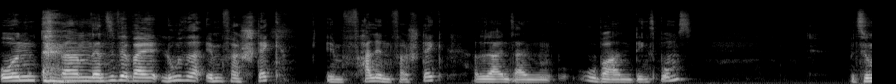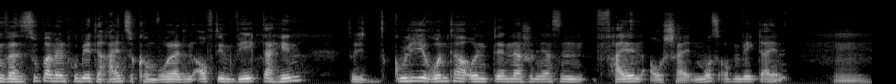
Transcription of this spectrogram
Und ähm, dann sind wir bei Luther im Versteck, im Fallenversteck, also da in seinem U-Bahn-Dingsbums. Beziehungsweise Superman probiert da reinzukommen, wo er dann auf dem Weg dahin durch Gully runter und dann da schon die ganzen Fallen ausschalten muss auf dem Weg dahin. Mhm.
